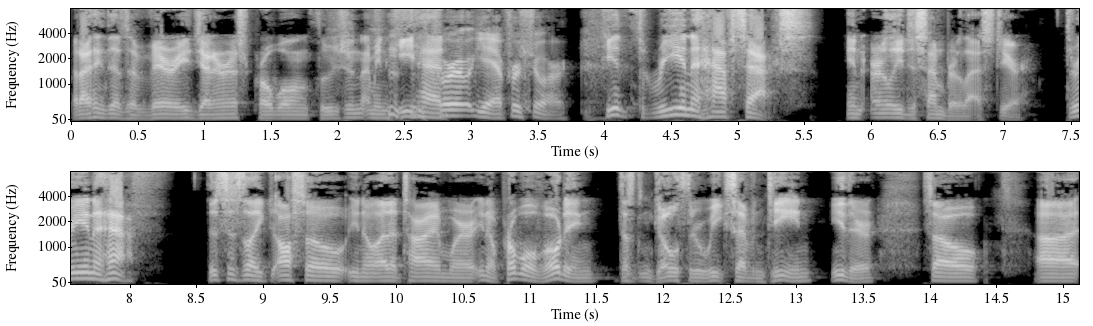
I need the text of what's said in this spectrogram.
but I think that's a very generous Pro Bowl inclusion. I mean, he had, for, yeah, for sure. he had three and a half sacks in early December last year. Three and a half. This is like also, you know, at a time where, you know, Pro Bowl voting doesn't go through week 17 either. So, uh,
